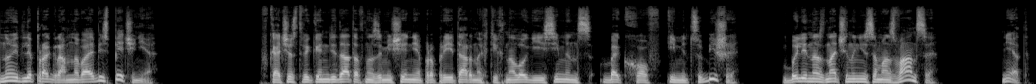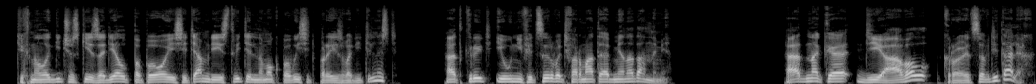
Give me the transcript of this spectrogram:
но и для программного обеспечения. В качестве кандидатов на замещение проприетарных технологий Siemens, Beckhoff и Mitsubishi были назначены не самозванцы. Нет, технологический задел ППО и сетям действительно мог повысить производительность, открыть и унифицировать форматы обмена данными. Однако дьявол кроется в деталях.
